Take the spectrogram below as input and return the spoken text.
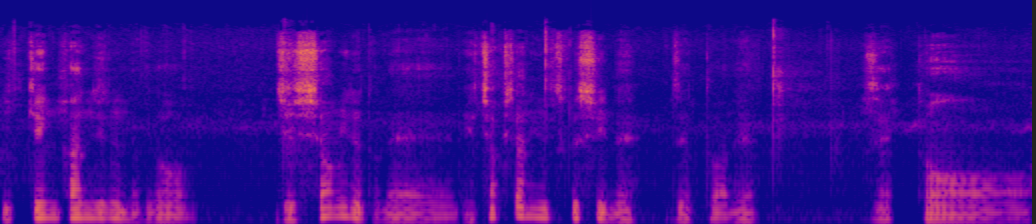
一見感じるんだけど、実写を見るとね、めちゃくちゃに美しいね、Z はね。Z、も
